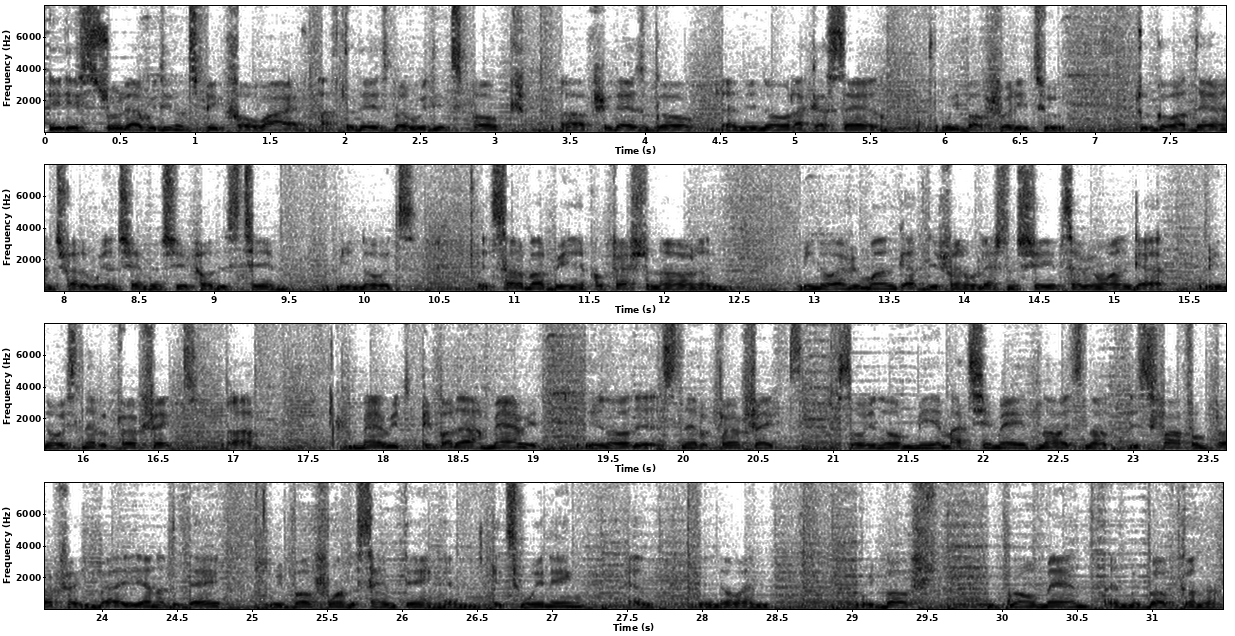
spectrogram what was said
It is true that we didn't speak for a while after this, but we did spoke uh, a few days ago, and you know, like I said, we both ready to to go out there and try to win a championship for this team. You know, it's it's all about being a professional, and you know, everyone got different relationships. Everyone got, you know, it's never perfect. Uh, married people that are married, you know, it's never perfect. So you know, me and my teammate, no, it's not. It's far from perfect. But at the end of the day, we both want the same thing, and it's winning, and you know, and we both grown men, and we're both gonna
